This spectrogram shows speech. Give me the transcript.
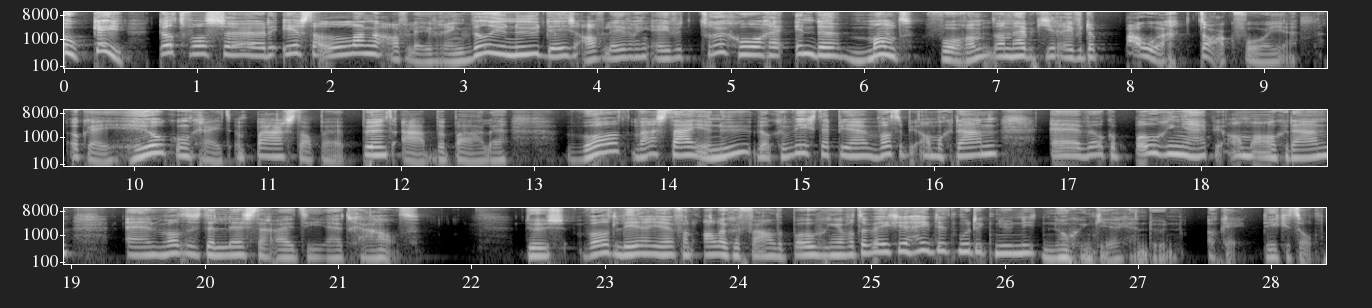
Oké, dat was uh, de eerste lange aflevering. Wil je nu deze aflevering even terug horen in de mandvorm? Dan heb ik hier even de power talk voor je. Oké, heel concreet. Een paar stappen. Punt A, bepalen. Wat, waar sta je nu? Welk gewicht heb je? Wat heb je allemaal gedaan? Uh, welke pogingen heb je allemaal al gedaan? En wat is de les daaruit die je hebt gehaald? Dus wat leer je van alle gefaalde pogingen? Want dan weet je, hey, dit moet ik nu niet nog een keer gaan doen. Oké, dik het op.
